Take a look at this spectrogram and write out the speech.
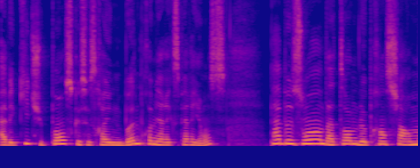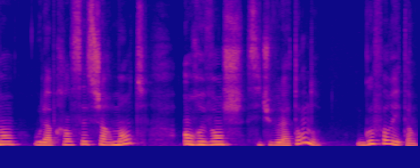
avec qui tu penses que ce sera une bonne première expérience. Pas besoin d'attendre le prince charmant ou la princesse charmante en revanche, si tu veux l'attendre, go for it. Hein.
